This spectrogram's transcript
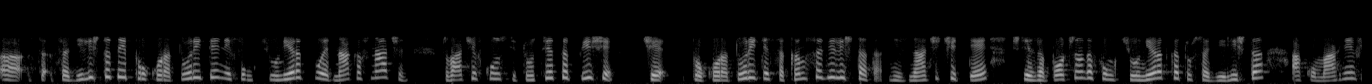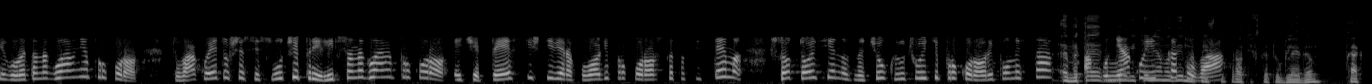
а, съдилищата и прокуратурите не функционират по еднакъв начин. Това, че в Конституцията пише, че прокуратурите са към съдилищата, не значи, че те ще започнат да функционират като съдилища, ако махнем фигурата на главния прокурор. Това, което ще се случи при липса на главен прокурор, е, че Пеевски ще ви ръководи прокурорската система, защото той си е назначил ключовите прокурори по места. Е, ако някой иска да това... Нищо против, като гледам. Как,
